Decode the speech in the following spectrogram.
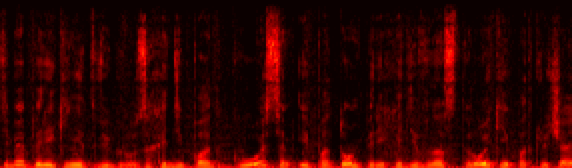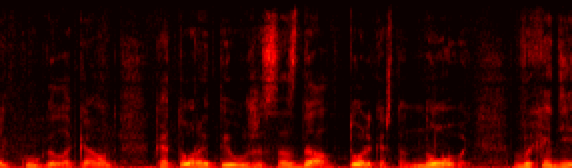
Тебя перекинет в игру, заходи под гостем и потом переходи в настройки и подключай Google аккаунт, который ты уже создал, только что новый. Выходи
